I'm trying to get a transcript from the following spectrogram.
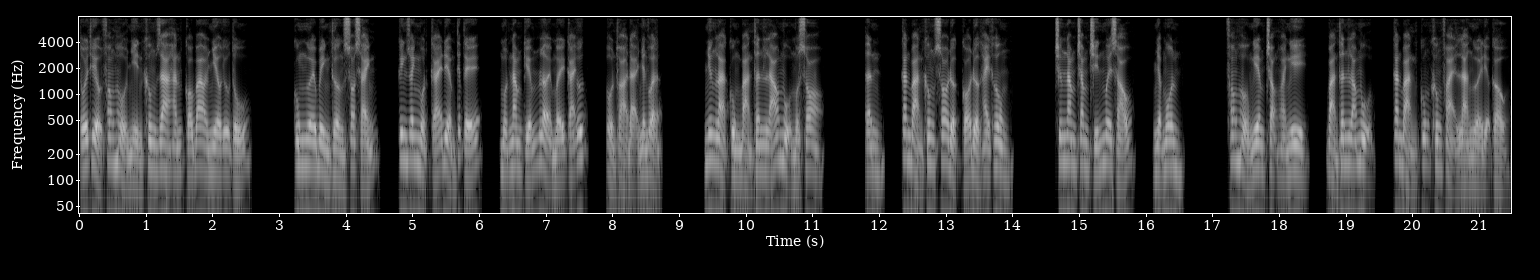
Tối thiểu phong hổ nhìn không ra hắn có bao nhiêu ưu tú. Cùng người bình thường so sánh, kinh doanh một cái điểm tiếp tế, một năm kiếm lời mấy cái ức, ổn thỏa đại nhân vật. Nhưng là cùng bản thân lão mụ một so. ân căn bản không so được có được hay không. chương 596, nhập môn. Phong hổ nghiêm trọng hoài nghi, bản thân lão mụ, căn bản cũng không phải là người địa cầu.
